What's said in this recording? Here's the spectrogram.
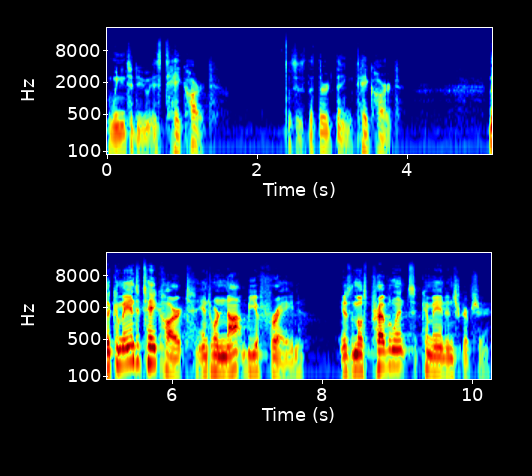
we need to do is take heart. This is the third thing take heart. The command to take heart and to not be afraid is the most prevalent command in Scripture.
